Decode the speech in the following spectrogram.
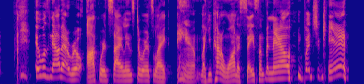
it was now that real awkward silence to where it's like, damn, like you kind of want to say something now, but you can't.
